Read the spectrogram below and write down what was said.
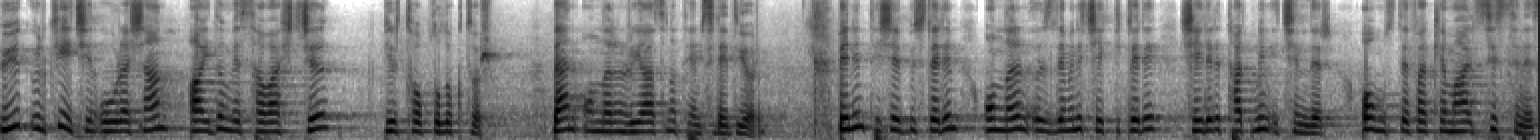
büyük ülke için uğraşan aydın ve savaşçı bir topluluktur. Ben onların rüyasını temsil ediyorum. Benim teşebbüslerim onların özlemini çektikleri şeyleri tatmin içindir. O Mustafa Kemal sizsiniz,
